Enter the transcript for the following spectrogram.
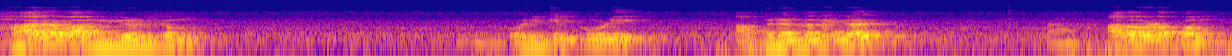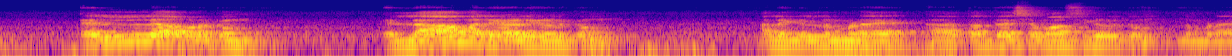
ഭാരവാഹികൾക്കും ഒരിക്കൽ കൂടി അഭിനന്ദനങ്ങൾ. അതോടൊപ്പം എല്ലാവർക്കും എല്ലാ മലയാളികൾക്കും അല്ലെങ്കിൽ നമ്മുടെ തദ്ദേശവാസികൾക്കും നമ്മുടെ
